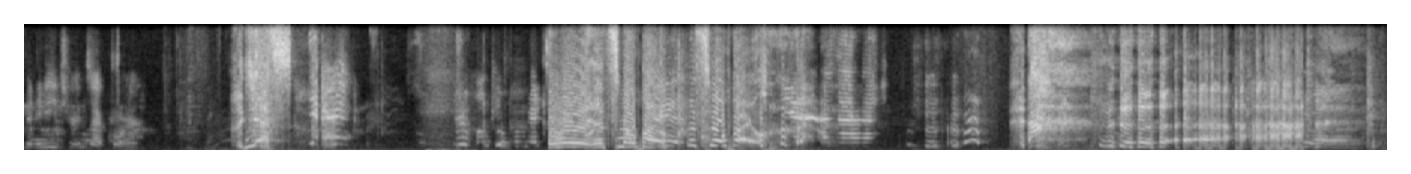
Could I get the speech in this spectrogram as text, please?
minute he turns that corner. Yes. Yeah! okay, we're gonna Oh wait, wait, that's snow pile. That's snow pile.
